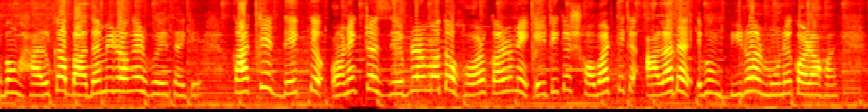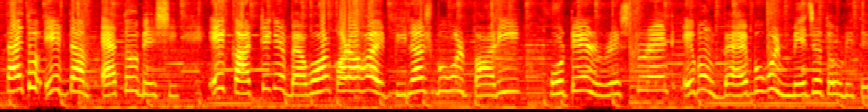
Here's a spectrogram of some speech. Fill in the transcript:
এবং হালকা বাদামি রঙের হয়ে থাকে। কাঠটির দেখতে অনেকটা জেব্রার মতো হওয়ার কারণে এটিকে সবার থেকে আলাদা এবং বিরল মনে করা হয়। তাই তো এর দাম এত বেশি। এই কাঠটিকে ব্যবহার করা হয় বিলাসবহুল বাড়ি, হোটেল, রেস্টুরেন্ট এবং ব্যয়বহুল মেঝে তৈরিতে।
